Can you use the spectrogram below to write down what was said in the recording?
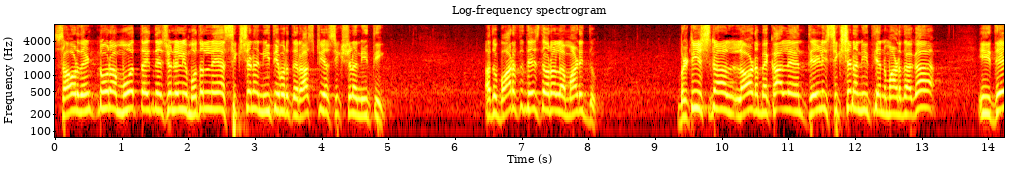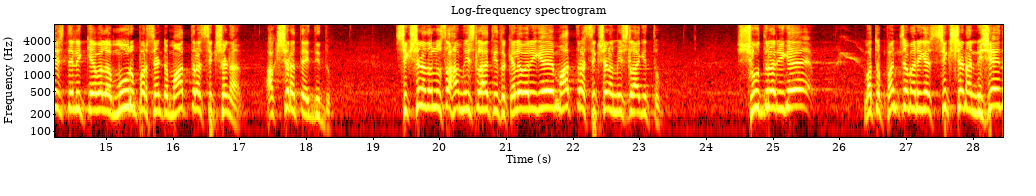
ಸಾವಿರದ ಎಂಟುನೂರ ಮೂವತ್ತೈದನೇ ಇಸ್ವಿನಲ್ಲಿ ಮೊದಲನೆಯ ಶಿಕ್ಷಣ ನೀತಿ ಬರುತ್ತೆ, ರಾಷ್ಟ್ರೀಯ ಶಿಕ್ಷಣ ನೀತಿ. ಅದು ಭಾರತ ದೇಶದವರೆಲ್ಲ ಮಾಡಿದ್ದು. ಬ್ರಿಟಿಷ್ನ ಲಾರ್ಡ್ ಮೆಕಾಲೆ ಅಂತೇಳಿ ಶಿಕ್ಷಣ ನೀತಿಯನ್ನು ಮಾಡಿದಾಗ ಈ ದೇಶದಲ್ಲಿ ಕೇವಲ ಮೂರು ಪರ್ಸೆಂಟ್ ಮಾತ್ರ ಶಿಕ್ಷಣ ಅಕ್ಷರತೆ ಇದ್ದಿದ್ದು. ಶಿಕ್ಷಣದಲ್ಲೂ ಸಹ ಮೀಸಲಾಗ್ತಿತ್ತು ಕೆಲವರಿಗೆ ಮಾತ್ರ ಶಿಕ್ಷಣ ಮೀಸಲಾಗಿತ್ತು. ಶೂದ್ರರಿಗೆ ಮತ್ತು ಪಂಚಮರಿಗೆ ಶಿಕ್ಷಣ ನಿಷೇಧ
